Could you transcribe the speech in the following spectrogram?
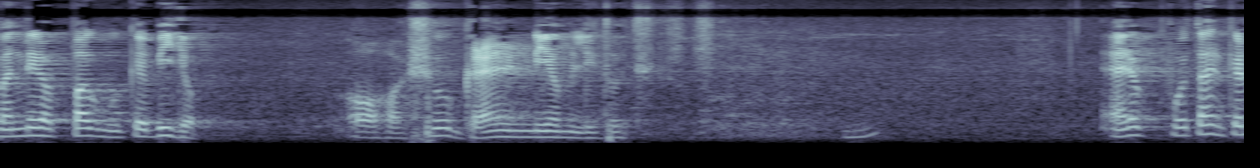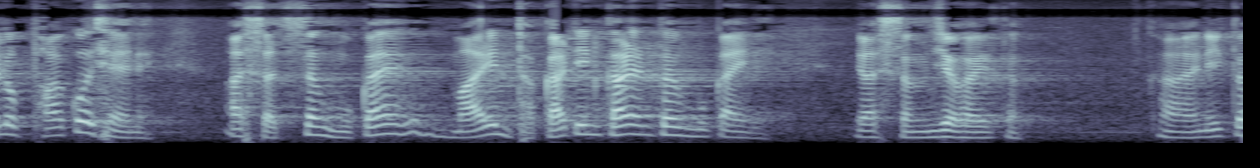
મંદિરો પગ મૂકે બીજો. ઓહો શું ગ્રેન્ડ નિયમ લીધો? છે એને પોતાને કેટલો ફાકો છે એને. આ સત્સંગ મુકાય મારીને ધકાટીને કાઢે ને તો મુકાય નહીં. આ સમજે હોય તો. હા નહીં તો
